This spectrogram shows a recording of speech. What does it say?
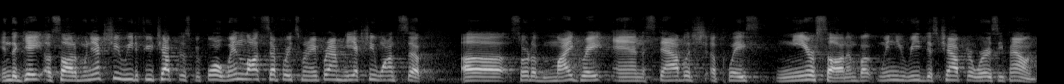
In the gate of Sodom. When you actually read a few chapters before, when Lot separates from Abraham, he actually wants to uh, sort of migrate and establish a place near Sodom. But when you read this chapter, where is he found?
